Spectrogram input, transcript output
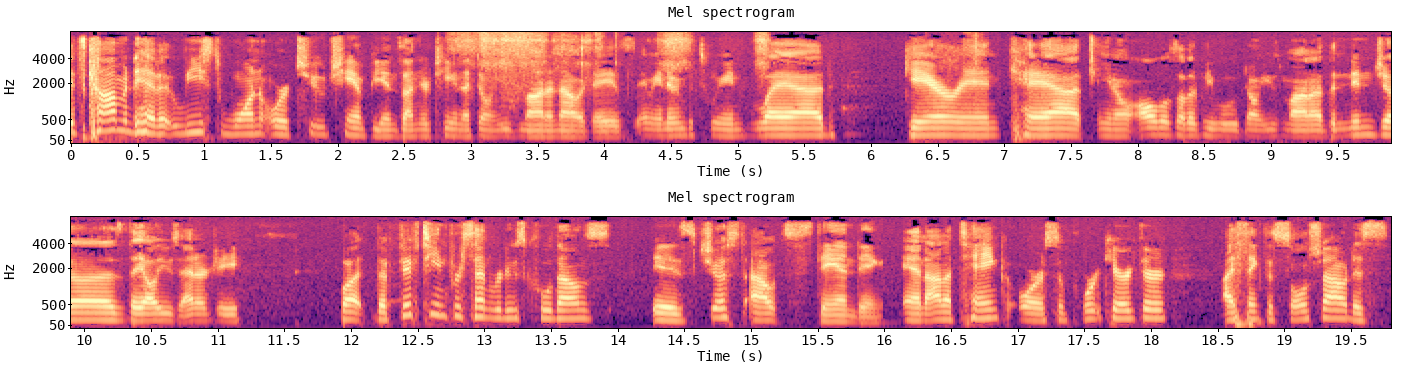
it's common to have at least one or two champions on your team that don't use mana nowadays. I mean, in between Vlad, Garen, Kat, you know, all those other people who don't use mana, the ninjas, they all use energy. But the 15% reduced cooldowns is just outstanding. And on a tank or a support character, I think the Soul Shroud is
